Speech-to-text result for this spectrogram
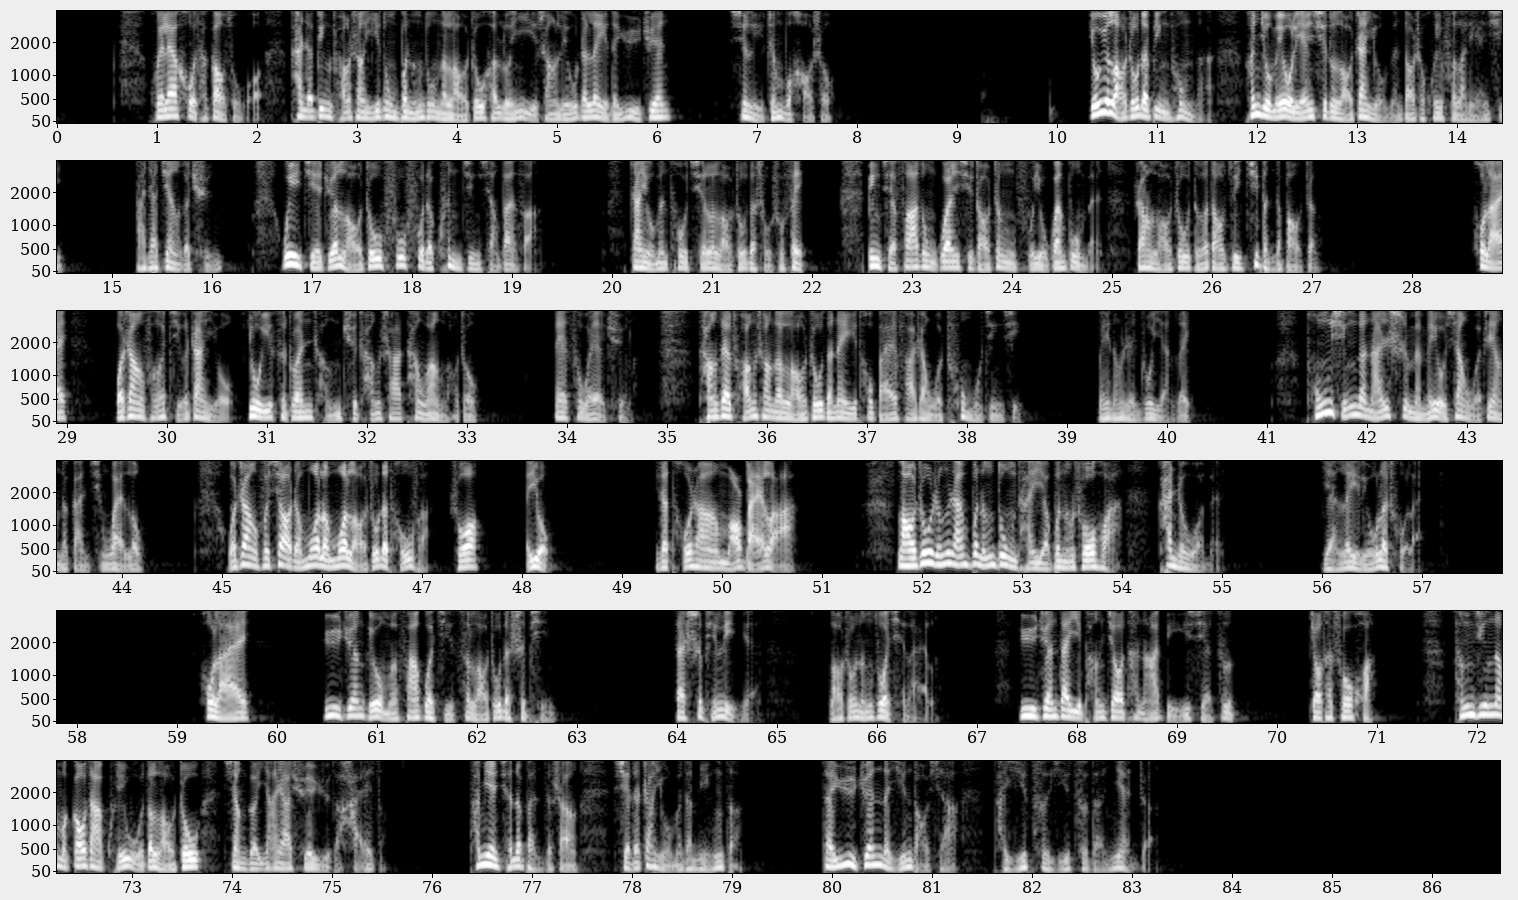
回来后，他告诉我，看着病床上一动不能动的老周和轮椅上流着泪的玉娟。心里真不好受。由于老周的病痛呢，很久没有联系的老战友们倒是恢复了联系，大家建了个群，为解决老周夫妇的困境想办法。战友们凑齐了老周的手术费，并且发动关系找政府有关部门，让老周得到最基本的保证。后来，我丈夫和几个战友又一次专程去长沙探望老周，那次我也去了。躺在床上的老周的那一头白发让我触目惊心，没能忍住眼泪。同行的男士们没有像我这样的感情外露。我丈夫笑着摸了摸老周的头发，说：“哎呦，你这头上毛白了啊！”老周仍然不能动弹，也不能说话，看着我们，眼泪流了出来。后来，玉娟给我们发过几次老周的视频。在视频里面，老周能坐起来了，玉娟在一旁教他拿笔写字，教他说话。曾经那么高大魁梧的老周，像个牙牙学语的孩子。他面前的本子上写着战友们的名字，在玉娟的引导下，他一次一次的念着。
